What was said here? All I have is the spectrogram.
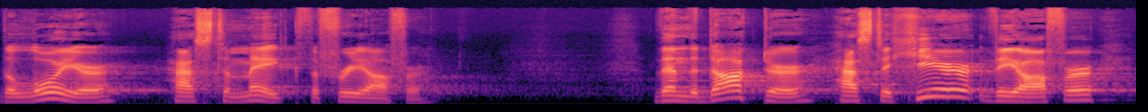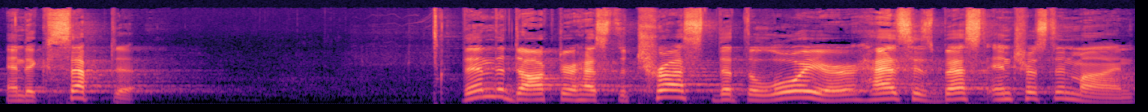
the lawyer has to make the free offer. Then the doctor has to hear the offer and accept it. Then the doctor has to trust that the lawyer has his best interest in mind,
